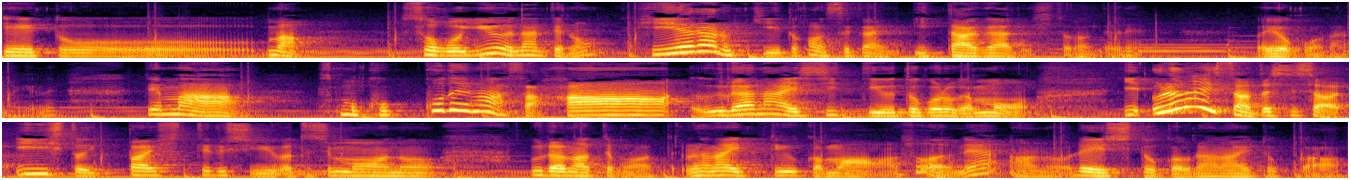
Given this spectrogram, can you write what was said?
えっ、ー、とまあそういうなんていうの？ヒエラルキーとかの世界にいたがる人なんだよね、まあ、よくわかんないけどね。でまあもうここでまあさは占い師っていうところがもう占い師さん私さいい人いっぱい知ってるし私もあの占ってもらって占いっていうかまあそうだよねあの霊視とか占いとか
